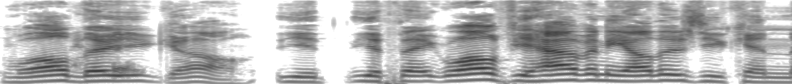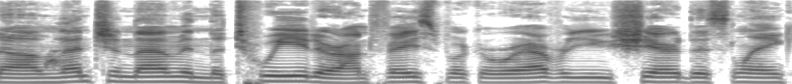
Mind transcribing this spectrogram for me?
Well, there you go. You you think well, if you have any others, you can uh, mention them in the tweet or on Facebook or wherever you shared this link,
